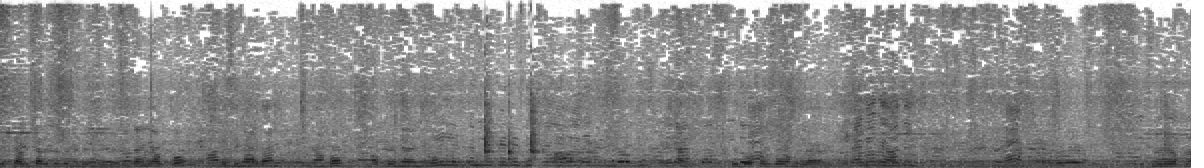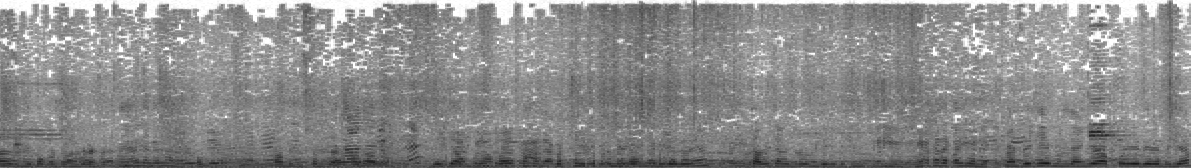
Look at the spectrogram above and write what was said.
ये चालीस चालीस रुपये में देने जाएँगे चाहेंगे आपको सिंगारदान यहाँ पर आप लेने आएँगे। तो ये दो सौ रुपये का मिल जाएगा हाँ। इसमें अपना मेकअप का सामान भी रख सकते हैं। काफ़ी सस्ता मिल जाएगा देखिए आपको यहाँ पर बच्चों के कपड़े मिल जाएँगे भैया दे रहे हैं। चालीस चालीस रुपये में देखिए कितनी फ्रेंड्स देखिए मिल जाएँगे आपको ये दे रहे हैं भैया।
